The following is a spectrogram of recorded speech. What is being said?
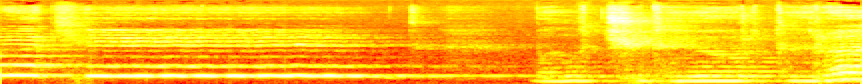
ракит Был четвертый раз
